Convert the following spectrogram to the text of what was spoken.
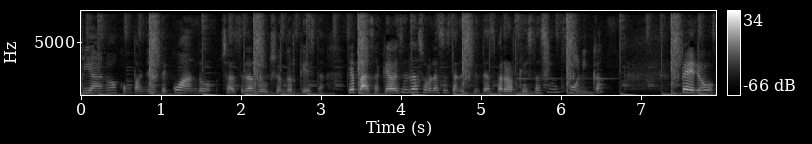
piano acompañante cuando se hace la reducción de orquesta. ¿Qué pasa? Que a veces las obras están escritas para orquesta sinfónica, pero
